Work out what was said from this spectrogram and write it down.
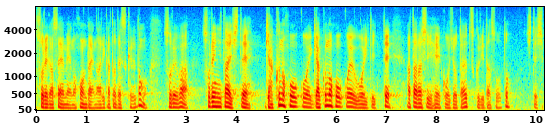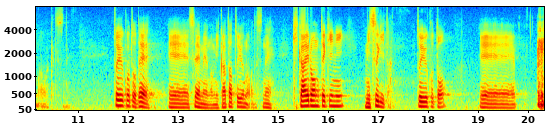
それが生命の本来の在り方ですけれどもそれはそれに対して逆の方向へ逆の方向へ動いていって新しい平衡状態を作り出そうとしてしまうわけですね。ということで、えー、生命の見方というのはですね機械論的に見過ぎた。ということ、えー、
